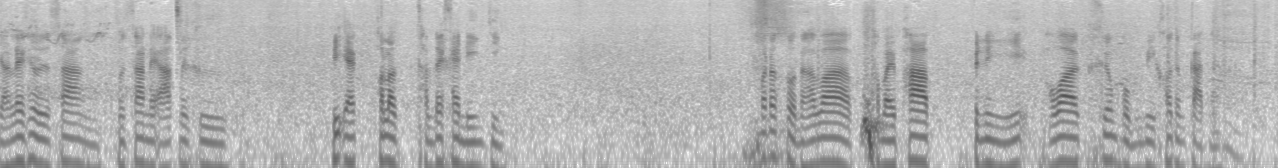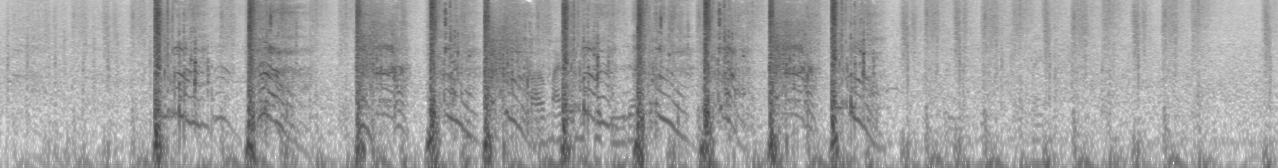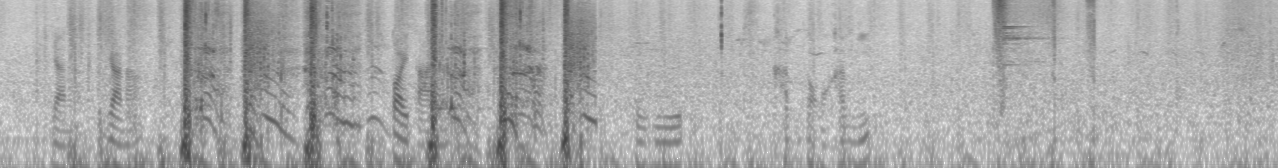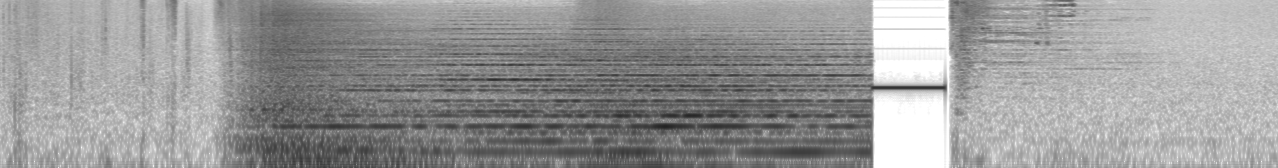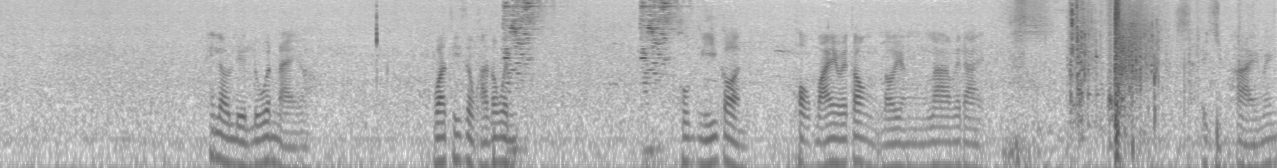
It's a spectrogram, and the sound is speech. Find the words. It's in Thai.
อย่างแรกที่เราจะสร้างควรสร้างในอาร์คเลยคือพิกแอคเพราะเราทำได้แค่นี้จริงๆไม่ต้องสนนะครับว่าทำไมภาพเป็นอย่างนี้ เพราะว่าเครื่องผมมีข้อจำกัดนะ ต่อยตายคือคำออคำนี้ให้เราเรียนรู้วันไหนเหรอว่าที่สำคัญต้องเป็นพวกนี้ก่อน หอกไม้ไม่ต้องเรายังล่าไม่ได้ ไอชิบหายแม่ง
